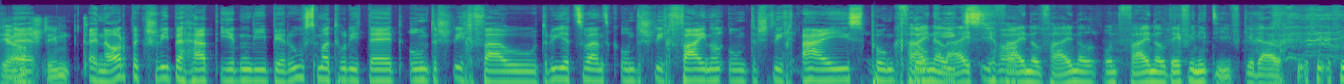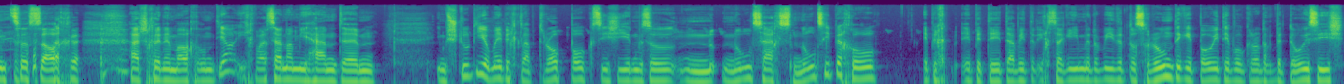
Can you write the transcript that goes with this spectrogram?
Ja, Äh, stimmt. eine Arbeit geschrieben hat, irgendwie Berufsmaturität, unterstrich V23, unterstrich Final, unterstrich 1, Punkt Final X, 1, ja, Final, Final und Final definitiv, genau. und so Sachen hast du können machen. Und ja, ich weiß auch noch, wir haben ähm, im Studium, eben, ich glaube, Dropbox ist irgendwie so n- 0607 gekommen. Eben, ich- eben dort auch wieder, ich sage immer wieder, das runde Gebäude, das gerade bei uns ist,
